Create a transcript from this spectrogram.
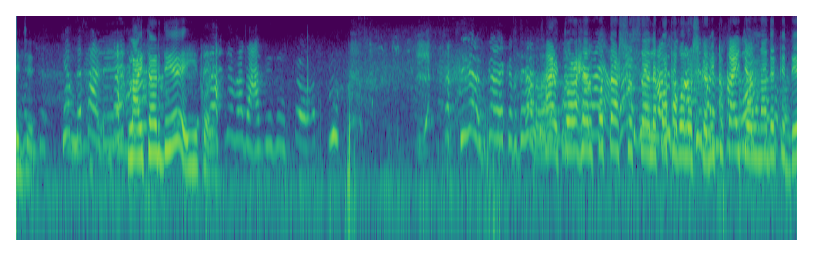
এই যে লাইটার দিয়ে ই করে সিগারেট কাটে করে দেখা দাও আর তোরা হেল্প করতে আসছিস তাহলে কথা বলস কেন একটু কাইটে ওনাদেরকে দে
